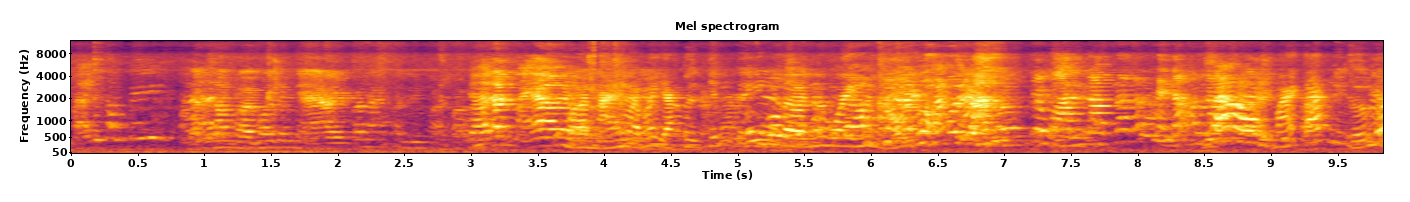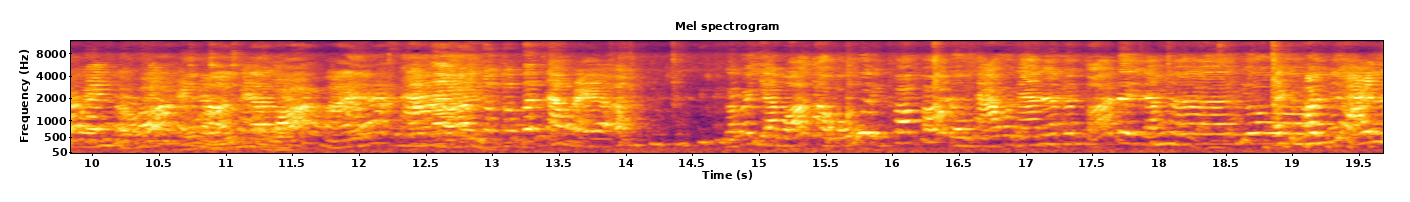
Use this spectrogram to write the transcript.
bảy tám ký giặt xong rồi thôi trong nhà rồi có nắng đi ngoài thôi mà nặng là mới giặt từ 9 kg nó lên nó quay nó nổi. Máy tát cái cửa nó quay nó nổi. Bỏ mền bỏ mày á rồi rồi bây giờ bỏ tàu hũ thì có có đồ xào rồi nè nên bỏ đi ờ, vô. Hình với thầy.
